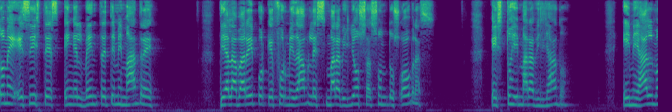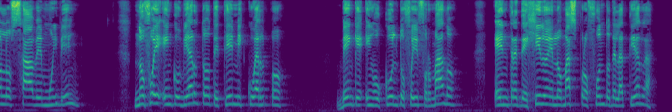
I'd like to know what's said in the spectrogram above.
Tú me hiciste en el vientre de mi madre. Te alabaré porque formidables, maravillosas son tus obras. Estoy maravillado y mi alma lo sabe muy bien. No fue encubierto de ti mi cuerpo. Ven que en oculto fui formado, entretejido en lo más profundo de la tierra.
